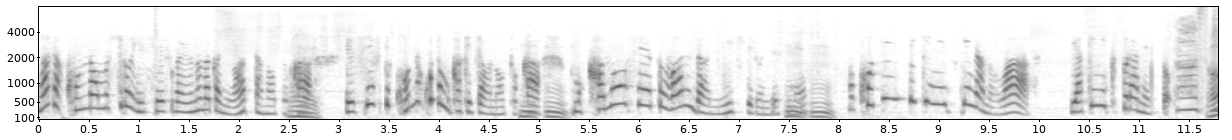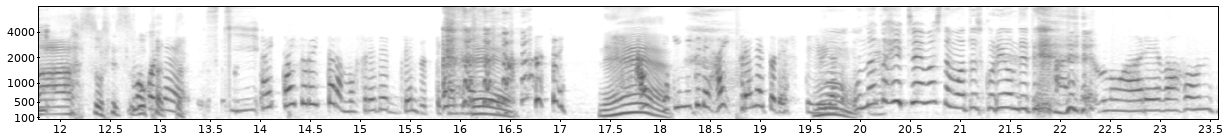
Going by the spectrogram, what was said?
まだこんな面白い SF が世の中にはあったのとか、はい SF ってこんなことも書けちゃうのとか、うんうんもう可能性とワンダーに満ちてるんですね。うんうん。もう個人的に好きなのは、焼肉プラネット。あー好きああそれすもうこれねごかった。、好きタイトル言ったらもうそれで全部って感じなんですええねはい、え。焼肉で、はい、プラネットですっていうやつです、ねお腹減っちゃいましたもん私これ読んでてあもうあれは本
